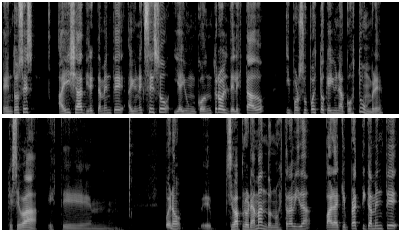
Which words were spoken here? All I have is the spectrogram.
Entonces, ahí ya directamente hay un exceso y hay un control del Estado y por supuesto que hay una costumbre que se va este, bueno, eh, se va programando nuestra vida para que prácticamente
